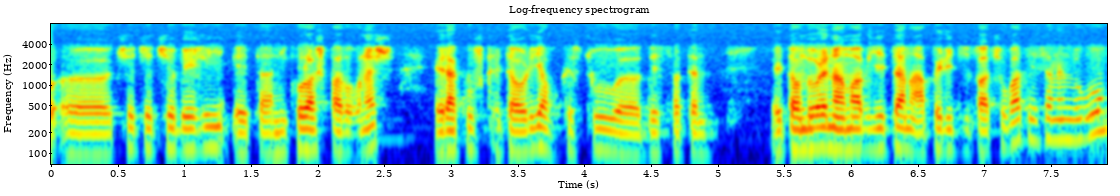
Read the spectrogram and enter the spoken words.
uh, Txetxetxe Berri eta Nikolas Padrones erakusketa hori aurkeztu uh, dezaten. Eta ondoren amabietan aperitifatxo bat izanen dugu,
